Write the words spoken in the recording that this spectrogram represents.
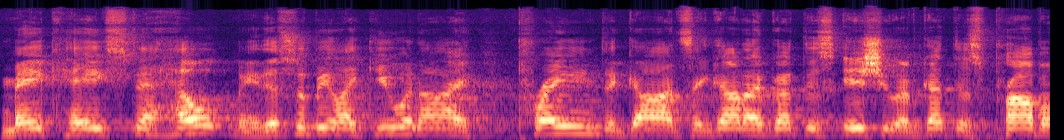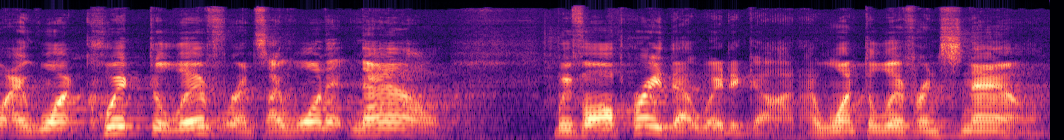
Make haste to help me. This would be like you and I praying to God, say, God, I've got this issue, I've got this problem, I want quick deliverance, I want it now. We've all prayed that way to God. I want deliverance now.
